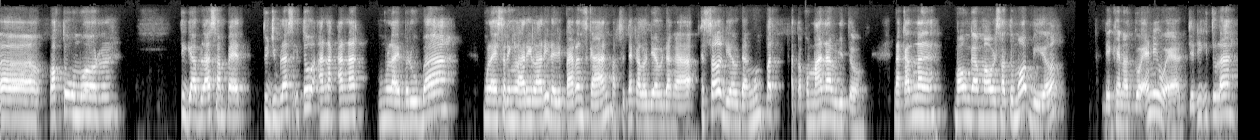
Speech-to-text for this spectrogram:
uh, waktu umur 13 sampai 17 itu anak-anak mulai berubah, mulai sering lari-lari dari parents kan. Maksudnya kalau dia udah nggak kesel, dia udah ngumpet atau ke mana begitu. Nah karena mau nggak mau satu mobil, they cannot go anywhere. Jadi itulah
